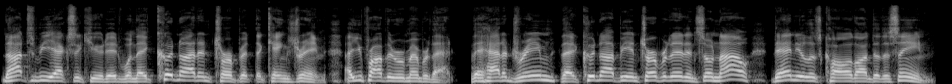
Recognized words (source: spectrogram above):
not to be executed when they could not interpret the king's dream. Uh, you probably remember that. They had a dream that could not be interpreted, and so now Daniel is called onto the scene.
